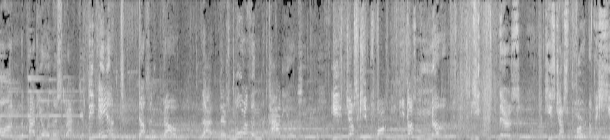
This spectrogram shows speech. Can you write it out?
on the patio in this backyard. The ant doesn't know that there's more than the patio here. He just keeps walking. He doesn't know. He there's he's just part of a hu-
